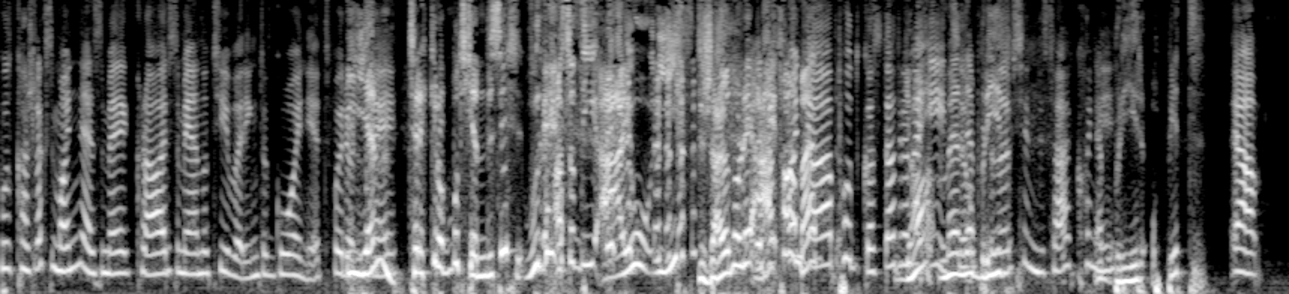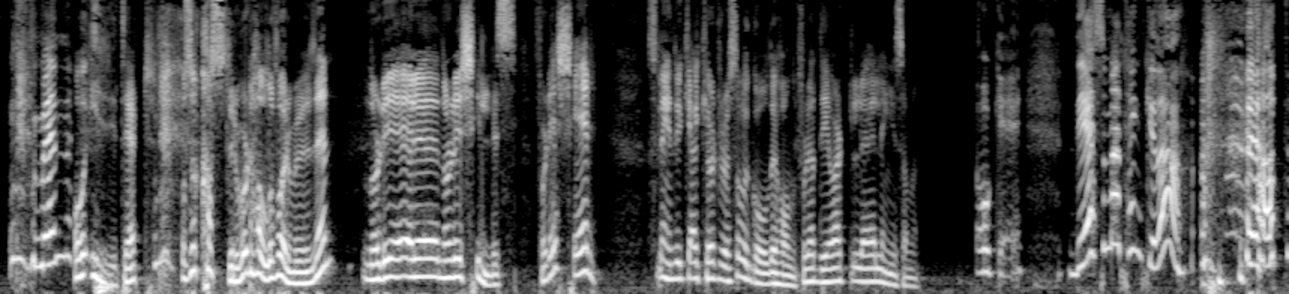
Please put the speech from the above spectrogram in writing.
hva slags mann er det som er klar som 21-åring til å gå inn i et forhold Igjen! Trekker opp mot kjendiser! Hvor, altså, de er jo De gifter seg jo når de er faen meg Ja, men jeg blir- Jeg blir oppgitt. Ja. Men og irritert. Og så kaster du bort halve formuen din når de, eller når de skilles. For det skjer. Så lenge du ikke er Kurt Russell og Goldie Hawn, for de har vært lenge sammen. OK. Det som jeg tenker, da, at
